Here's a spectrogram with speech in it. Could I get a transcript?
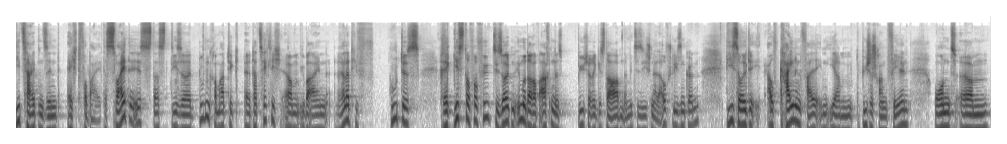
Die Zeiten sind echt vorbei. Das Zweite ist, dass diese Duden-Grammatik äh, tatsächlich ähm, über ein relativ gutes Register verfügt. Sie sollten immer darauf achten, dass Bücher Register haben, damit Sie sie schnell aufschließen können. Die sollte auf keinen Fall in Ihrem Bücherschrank fehlen. Und ähm,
